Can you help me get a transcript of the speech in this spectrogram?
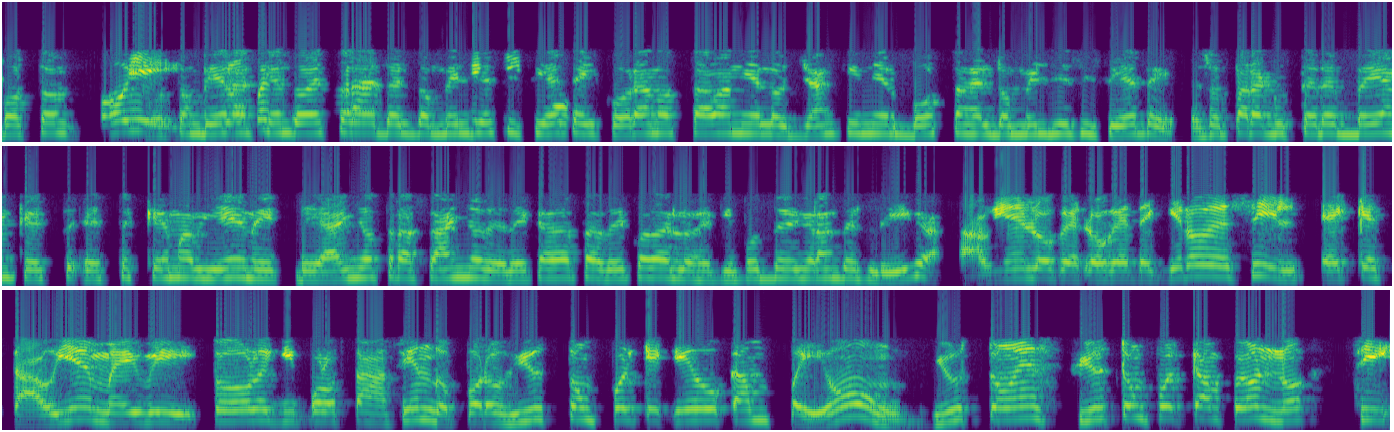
Boston, Oye, Boston viene no haciendo esto desde el 2017 y Cora no estaba ni en los Yankees ni en Boston en el 2017. Eso es para que ustedes vean que este, este esquema viene de año tras año, de década tras década en los equipos de grandes ligas. Está bien, lo que, lo que te quiero decir es que está bien, maybe todo el equipo lo están haciendo, pero Houston fue el que quedó campeón. Houston es, Houston fue el campeón, no. Si,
